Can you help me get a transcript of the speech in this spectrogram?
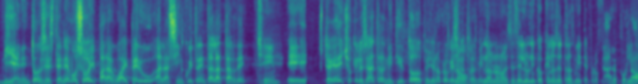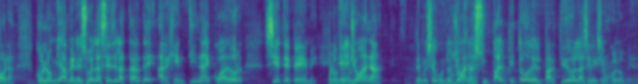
Bien, entonces tenemos hoy Paraguay-Perú a las 5 y 30 de la tarde. Sí. Eh, usted había dicho que los iban a transmitir todos, pero yo no creo que se lo transmitan. no, no, no, ese es el único que no se transmite, profe. Claro, por la hora. Colombia, Venezuela, 6 de la tarde. Argentina, Ecuador, 7 pm. Profe. Eh, Joana, deme un segundo. Joana, su pálpito del partido de la selección Colombia.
